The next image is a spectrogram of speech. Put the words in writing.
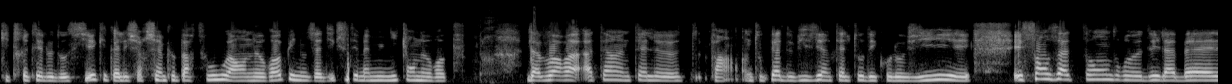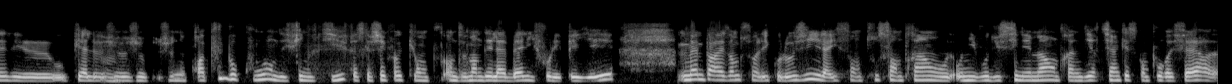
qui traitait le dossier qui est allé chercher un peu partout en Europe. Il nous a dit que c'était même unique en Europe d'avoir atteint un tel, enfin en tout cas de viser un tel taux d'écologie et, et sans attendre des labels euh, auxquels mmh. je, je, je, ne crois plus beaucoup en définitive parce qu'à chaque fois qu'on on demande des labels, il faut les payer. Même par exemple sur l'écologie, là ils sont tous en train au, niveau du cinéma en train de dire tiens qu'est-ce qu'on pourrait faire euh,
